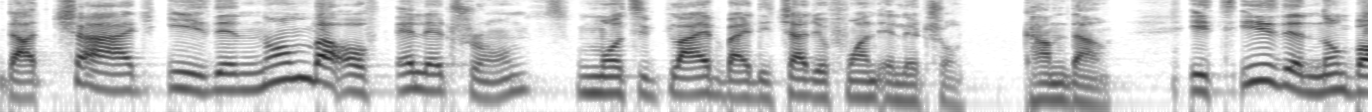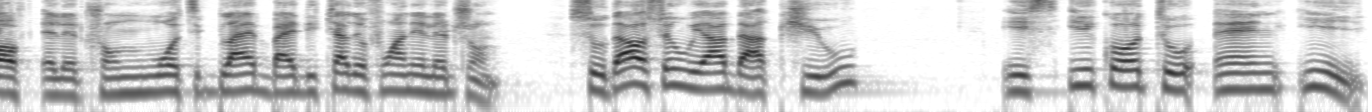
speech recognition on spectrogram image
that charge is the number of electrons multiplied by the charge of one electron. Calm down. It is the number of electrons multiplied by the charge of one electron. So that's when we have that Q is equal to Ne,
